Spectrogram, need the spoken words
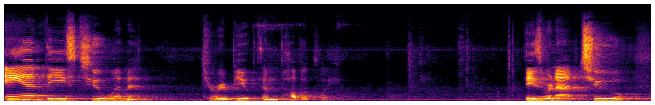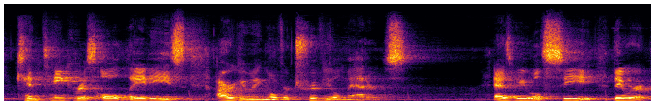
and these two women to rebuke them publicly. These were not two cantankerous old ladies arguing over trivial matters. As we will see, they were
